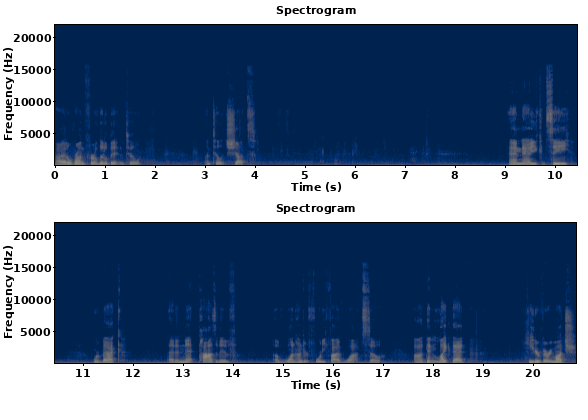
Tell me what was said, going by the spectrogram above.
Uh, it'll run for a little bit until until it shuts. And now you can see we're back at a net positive of 145 watts. So uh, didn't like that heater very much,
